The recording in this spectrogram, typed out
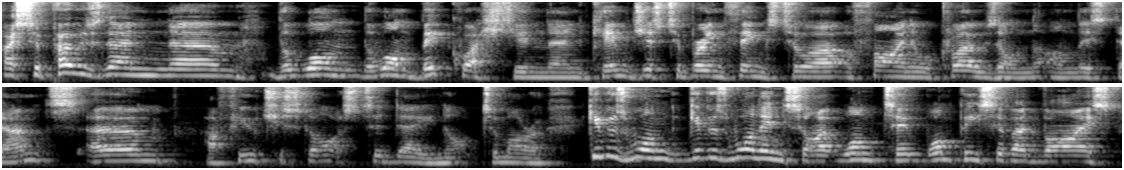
I suppose then um, the one the one big question then, Kym, just to bring things to a, a final close on on this dance. Um, our future starts today, not tomorrow. Give us one give us one insight, one tip, one piece of advice,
